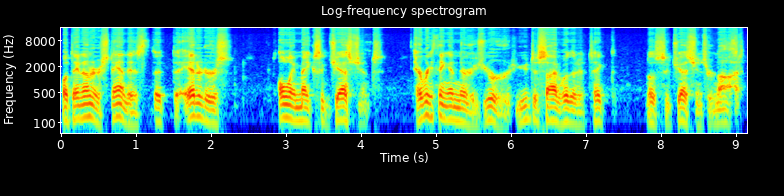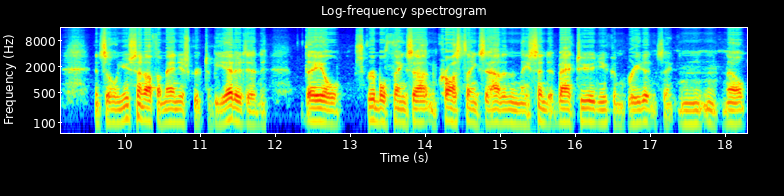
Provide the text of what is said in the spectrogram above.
what they don't understand is that the editors only make suggestions. Everything in there is yours. You decide whether to take those suggestions or not. And so when you send off a manuscript to be edited, they'll scribble things out and cross things out, and then they send it back to you, and you can read it and say, no,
